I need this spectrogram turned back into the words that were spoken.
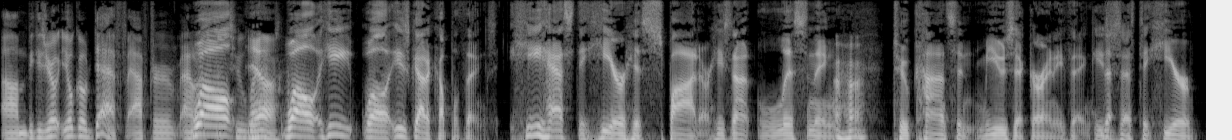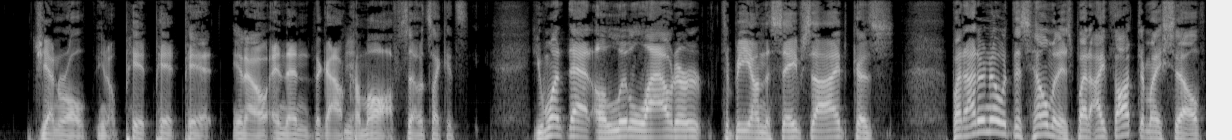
um, because you'll you'll go deaf after, I don't know, Well, after two yeah. Well, he well he's got a couple things. He has to hear his spotter. He's not listening Uh-huh. to constant music or anything. He just has to hear general, you know, pit, pit, pit, you know, and then the guy will come off. So it's like it's you want that a little louder to be on the safe side because. But I don't know what this helmet is. But I thought to myself,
